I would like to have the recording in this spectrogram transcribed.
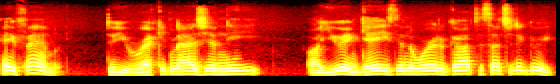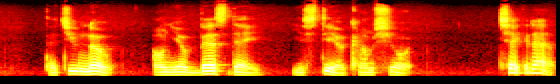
Hey, family, do you recognize your need? Are you engaged in the Word of God to such a degree that you know on your best day you still come short? Check it out.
